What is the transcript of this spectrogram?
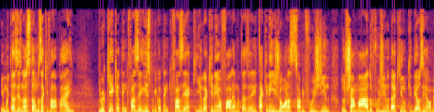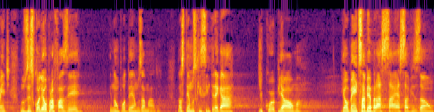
E muitas vezes nós estamos aqui e falamos, pai, por que, que eu tenho que fazer isso? Por que, que eu tenho que fazer aquilo? É que nem eu falo, é, muitas vezes a gente está que nem Jonas, sabe, fugindo do chamado, fugindo daquilo que Deus realmente nos escolheu para fazer. E não podemos, amado. Nós temos que se entregar de corpo e alma. Realmente, sabe, abraçar essa visão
